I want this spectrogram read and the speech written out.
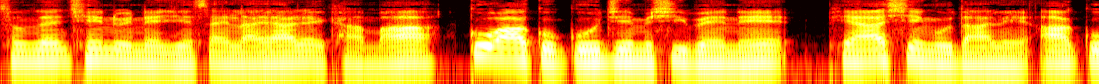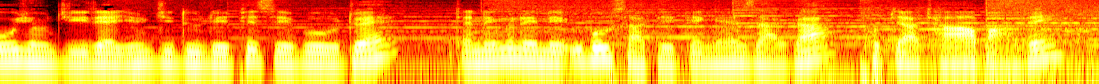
စုံစမ်းခြင်းတွေနဲ့ရင်ဆိုင်လာရတဲ့အခါမှာကိုယ့်အားကိုကိုးခြင်းမရှိဘဲနဲ့ဖျားရှင်ကိုသာလျှင်အားကိုးယုံကြည်တဲ့ယုံကြည်သူတွေဖြစ်စေဖို့အတွက်တနင်္ဂနွေနေ့ဥပုသ္စာပြေသင်ခန်းစာကဖော်ပြထားပါတယ်။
